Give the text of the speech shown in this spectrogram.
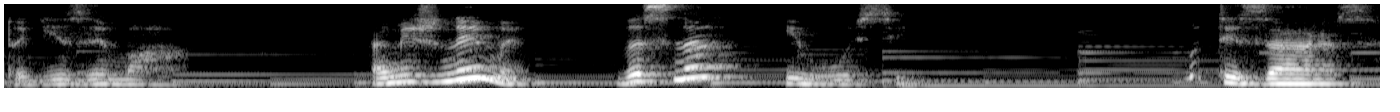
тоді зима, а між ними весна і осінь. От і зараз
